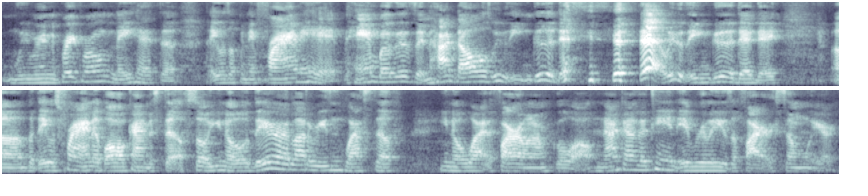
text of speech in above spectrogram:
we were in the break room. They had the they was up in there frying. They had hamburgers and hot dogs. We was eating good. That, we was eating good that day. Um, but they was frying up all kind of stuff. So you know, there are a lot of reasons why stuff you know, why the fire alarm go off. Nine times out of 10, it really is a fire somewhere.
